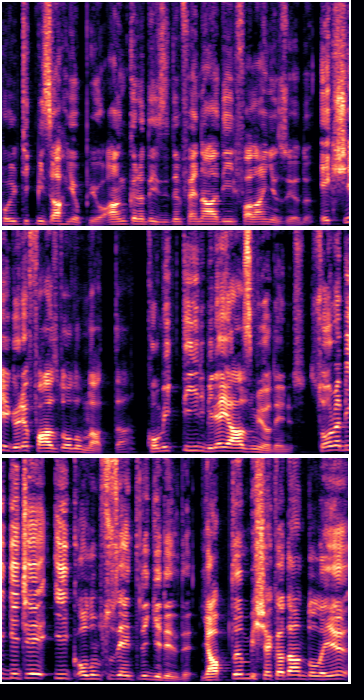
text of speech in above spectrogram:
politik mizah yapıyor. Ankara'da izledim fena değil falan yazıyordu. Ekşi'ye göre fazla olumlu hatta. Komik değil bile yazmıyordu henüz. Sonra bir gece ilk olumsuz entry girildi. Yaptığım bir şakadan dolayı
